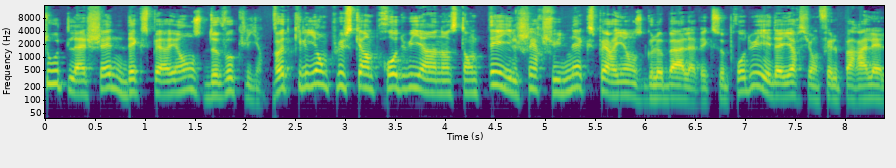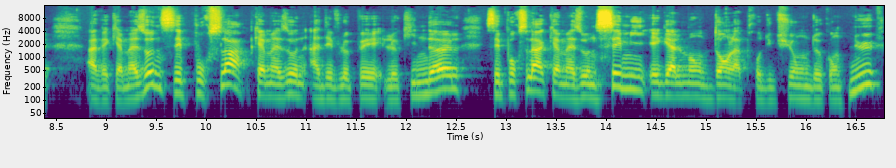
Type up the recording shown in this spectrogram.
toute la chaîne d'expérience de vos clients. Votre client, plus qu'un produit à un instant T, il cherche une expérience globale avec ce produit. Et d'ailleurs, si on fait le parallèle avec Amazon, c'est pour cela qu'Amazon a développé le Kindle, c'est pour cela qu'Amazon s'est mis également dans la production de contenu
